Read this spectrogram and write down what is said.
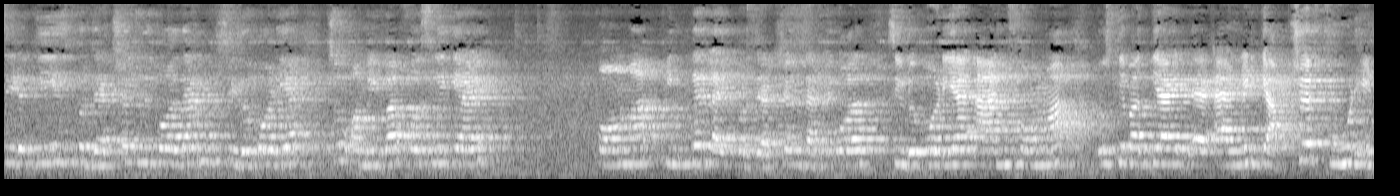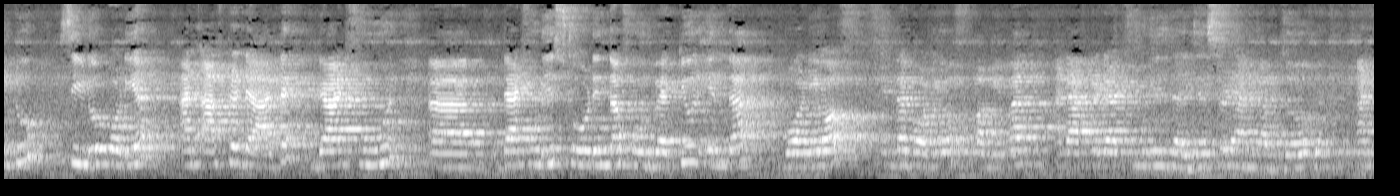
these projections we call them pseudopodia. So amoeba firstly क्या है form are finger like projection pseudopodia and form are उसके बाद क्या है? And it capture food into pseudopodia and after that that food that food is stored in the food vacuole in the body of in the body of amoeba and after that food is digested and observe and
